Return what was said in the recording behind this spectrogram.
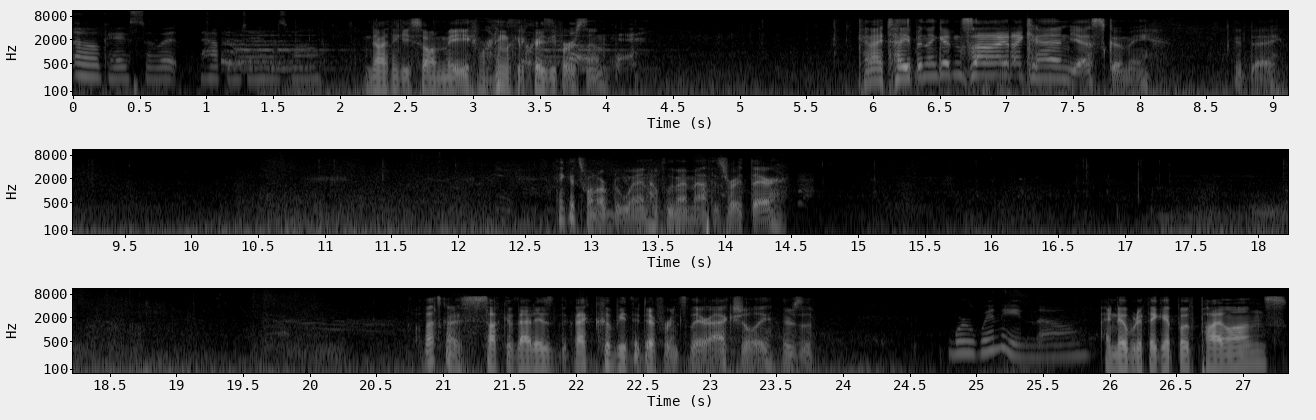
Oh, okay, so it happened to him as well. No, I think he saw me running like a crazy oh, person. Oh, okay. Can I type and then get inside? I can. Yes, go me. Good day. I think it's one orb to win. Hopefully my math is right there. Oh, that's gonna suck if that is. That could be the difference there. Actually, there's a. We're winning though. I know, but if they get both pylons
